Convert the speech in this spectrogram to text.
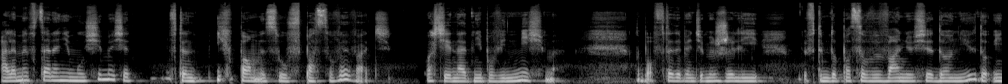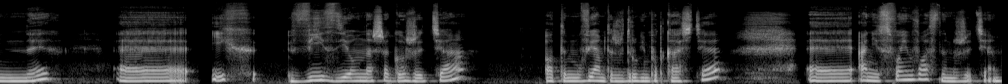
ale my wcale nie musimy się w ten ich pomysł wpasowywać. Właściwie nawet nie powinniśmy. No bo wtedy będziemy żyli w tym dopasowywaniu się do nich, do innych, e, ich wizją naszego życia. O tym mówiłam też w drugim podcaście, e, a nie swoim własnym życiem.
